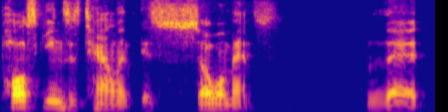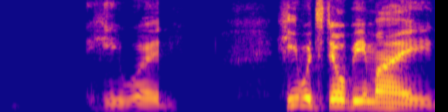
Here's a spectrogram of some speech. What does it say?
Paul Skenes' talent is so immense that he would he would still be my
